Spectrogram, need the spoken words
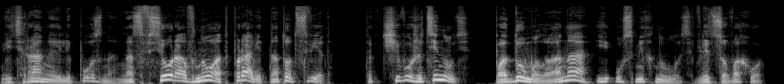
Ведь рано или поздно нас все равно отправит на тот свет. Так чего же тянуть? Подумала она и усмехнулась в лицо Вахо.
